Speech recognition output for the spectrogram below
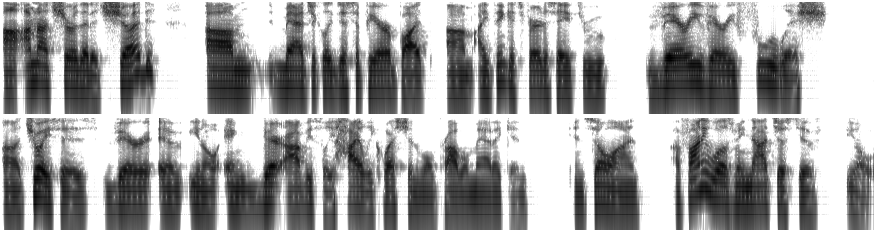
Uh, I'm not sure that it should um, magically disappear, but um, I think it's fair to say through very, very foolish uh, choices, very, uh, you know, and very obviously highly questionable and problematic, and and so on. Uh, Fani Willis may not just have, you know,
